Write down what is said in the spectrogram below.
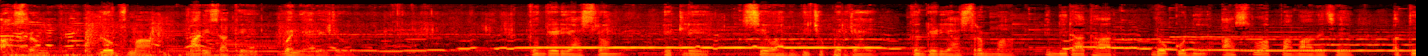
આશ્રમ. બ્લોગ્સમાં મારી સાથે બન્યા રહેજો. ગંગેડી આશ્રમ એટલે સેવાનું બીજું પર્યાય ગંગેડી આશ્રમમાં એ નિરાધાર લોકોને આશરો આપવામાં આવે છે. અતિ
